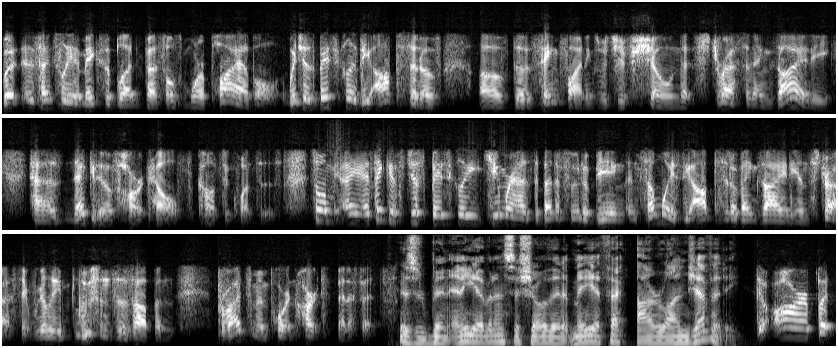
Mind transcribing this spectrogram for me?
But essentially, it makes the blood vessels more pliable, which is basically the opposite of of the same findings which have shown that stress and anxiety has negative heart health consequences. So I, I think it's just basically humor has the benefit of being, in some ways, the opposite of anxiety and stress. It really loosens us up and provides some important heart benefits. Has there been any evidence to show that it may affect our longevity? There are, but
